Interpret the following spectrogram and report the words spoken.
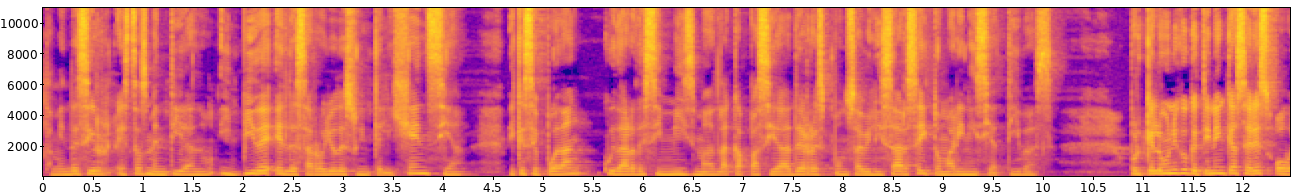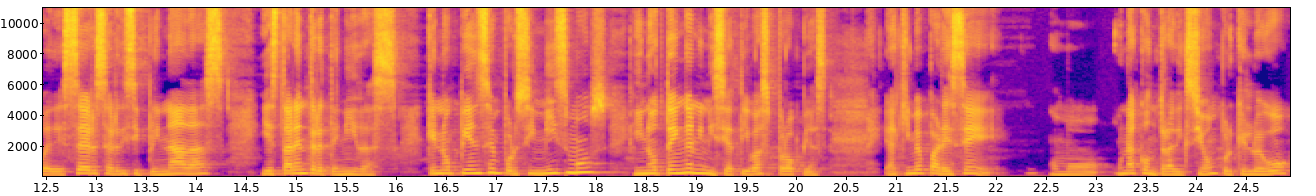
también decir estas mentiras, ¿no? impide el desarrollo de su inteligencia, de que se puedan cuidar de sí mismas, la capacidad de responsabilizarse y tomar iniciativas. Porque lo único que tienen que hacer es obedecer, ser disciplinadas y estar entretenidas, que no piensen por sí mismos y no tengan iniciativas propias. Aquí me parece como una contradicción porque luego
